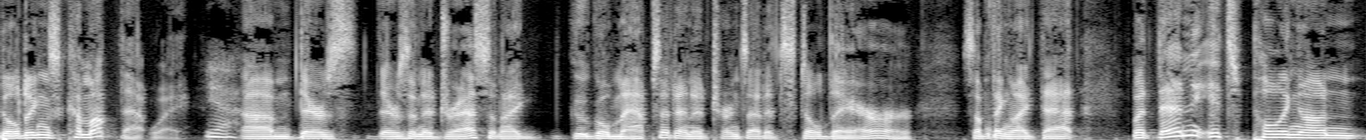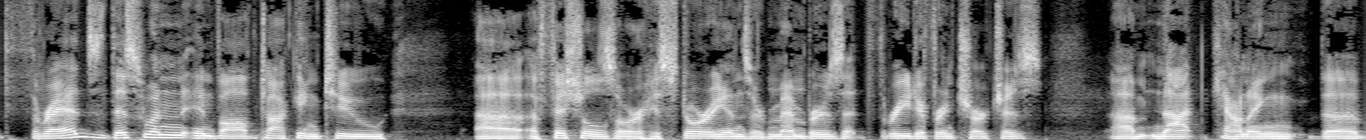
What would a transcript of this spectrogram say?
buildings come up that way. Yeah. Um, there's there's an address, and I Google Maps it, and it turns out it's still there, or something like that. But then it's pulling on threads. This one involved talking to uh, officials or historians or members at three different churches, um, not counting the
